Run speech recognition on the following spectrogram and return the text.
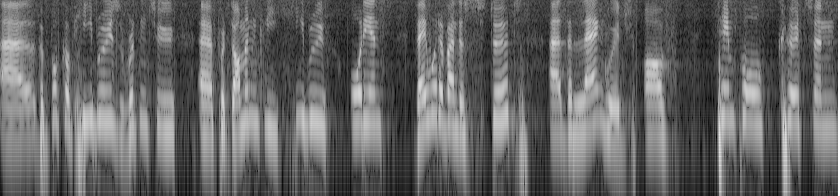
Uh, the book of Hebrews, written to a predominantly Hebrew audience, they would have understood uh, the language of temple, curtain,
